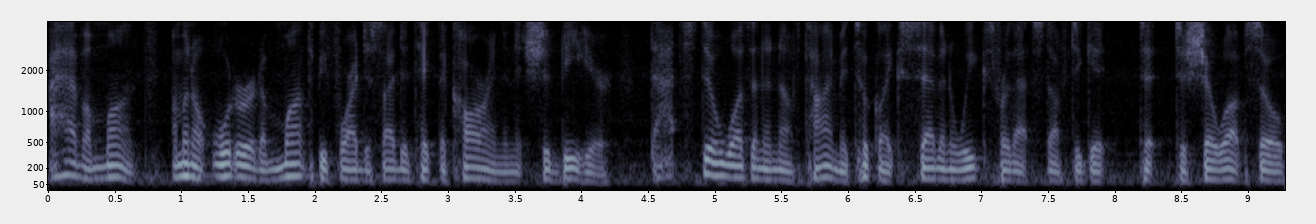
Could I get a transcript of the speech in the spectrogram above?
I have a month. I'm going to order it a month before I decide to take the car in, and it should be here that still wasn't enough time. It took like seven weeks for that stuff to get to, to show up. So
